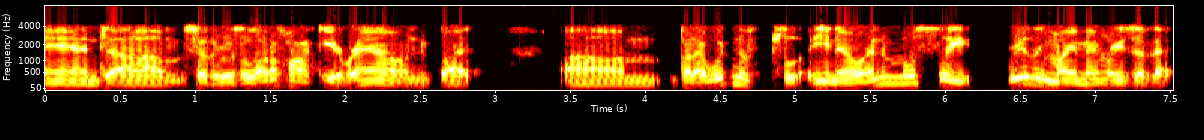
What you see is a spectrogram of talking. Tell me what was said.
and um, so there was a lot of hockey around, but um, but I wouldn't have, pl- you know, and mostly really my memories of that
